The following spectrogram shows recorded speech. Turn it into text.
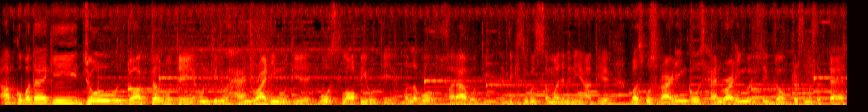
आपको पता है कि जो डॉक्टर होते हैं, उनकी जो हैंड राइटिंग होती है, वो स्लॉपी होती है। मतलब वो ख़राब होती है जल्दी किसी को समझ में नहीं आती है। बस उस राइटिंग को, उस हैंड राइटिंग को जो सिर्फ़ डॉक्टर समझ सकता है,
